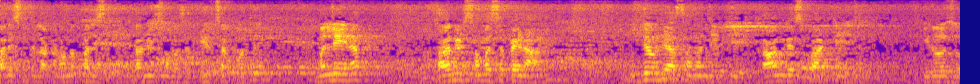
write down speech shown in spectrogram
పరిస్థితులు అక్కడ ఉన్న పరిస్థితి తాగునీటి సమస్య తీర్చకపోతే మళ్ళీ అయినా తాగునీటి సమస్య పైన ఉద్యమం చేస్తామని చెప్పి కాంగ్రెస్ పార్టీ ఈరోజు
